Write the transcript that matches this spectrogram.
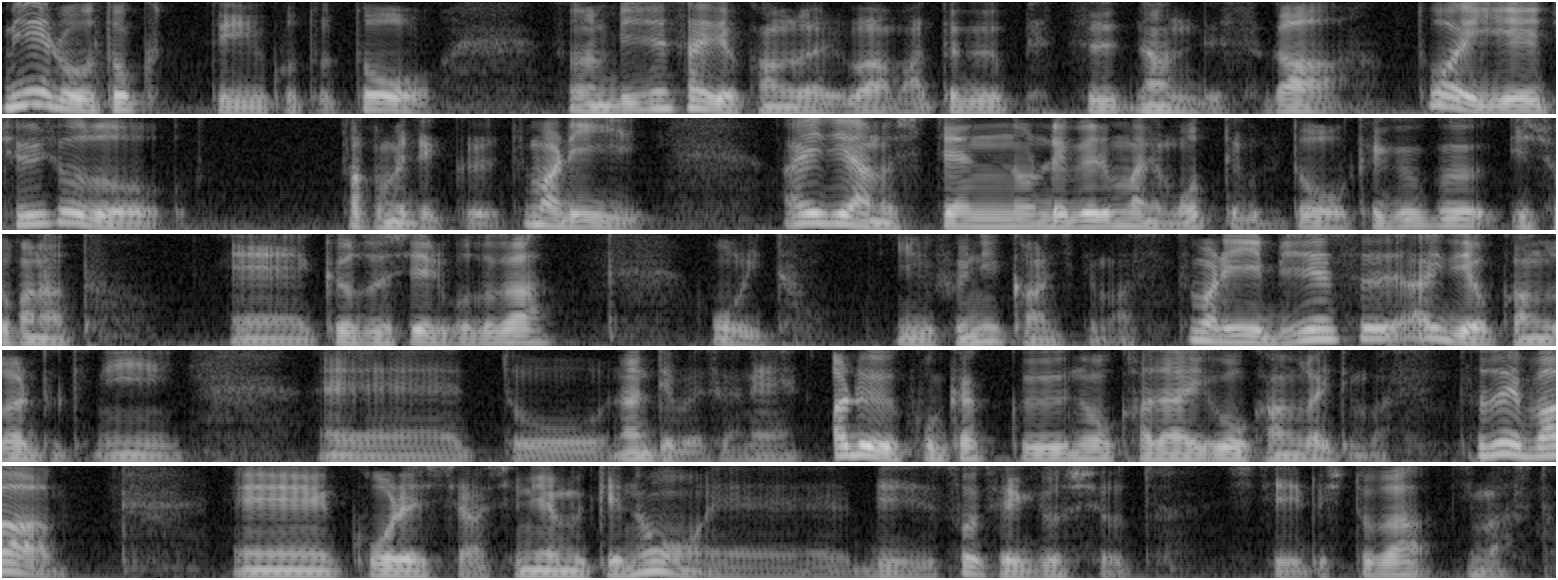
迷路を解くっていうこととそのビジネスアイデアを考えるは全く別なんですがとはいえ抽象度を高めていくつまりアイデアの視点のレベルまで持ってくると結局一緒かなと、えー共通していることが多いというふうに感じてます。つまりビジネスアイデアを考えるときにえーっと何て言えばいいですかねある顧客の課題を考えてます。例えば、えー高齢者シニア向けの、えービジネスを提供しようとしている人がいますと。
